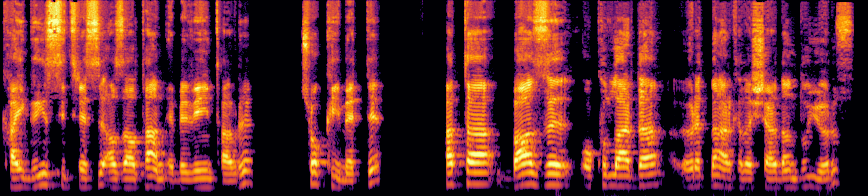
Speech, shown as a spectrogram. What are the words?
kaygıyı, stresi azaltan ebeveyn tavrı çok kıymetli. Hatta bazı okullarda öğretmen arkadaşlardan duyuyoruz.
